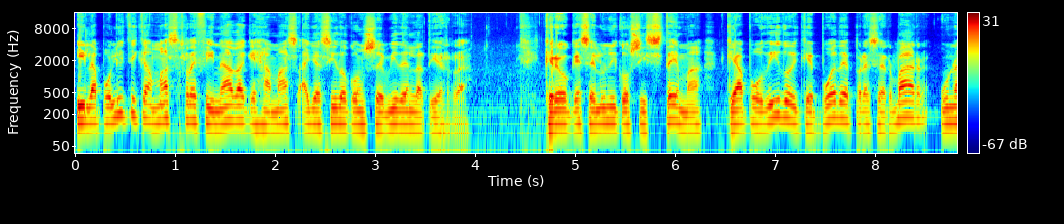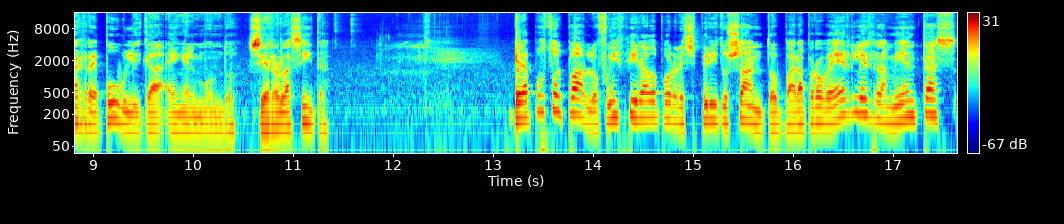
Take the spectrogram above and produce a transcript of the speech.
y la política más refinada que jamás haya sido concebida en la tierra. Creo que es el único sistema que ha podido y que puede preservar una república en el mundo. Cierro la cita. El apóstol Pablo fue inspirado por el Espíritu Santo para proveerle herramientas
